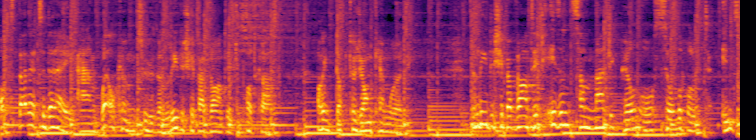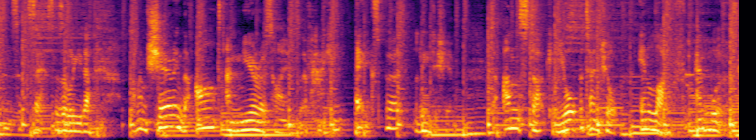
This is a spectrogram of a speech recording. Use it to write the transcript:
What's better today? And welcome to the Leadership Advantage podcast by Dr. John Kenworthy. The Leadership Advantage isn't some magic pill or silver bullet to instant success as a leader, but I'm sharing the art and neuroscience of hacking expert leadership to unstuck your potential in life and work.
